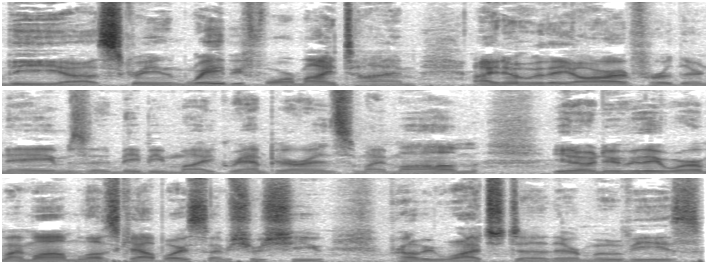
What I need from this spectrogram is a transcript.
the uh, screen way before my time. I know who they are. I've heard their names, and maybe my grandparents and my mom, you know, knew who they were. My mom loves cowboys, so I'm sure she probably watched uh, their movies,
